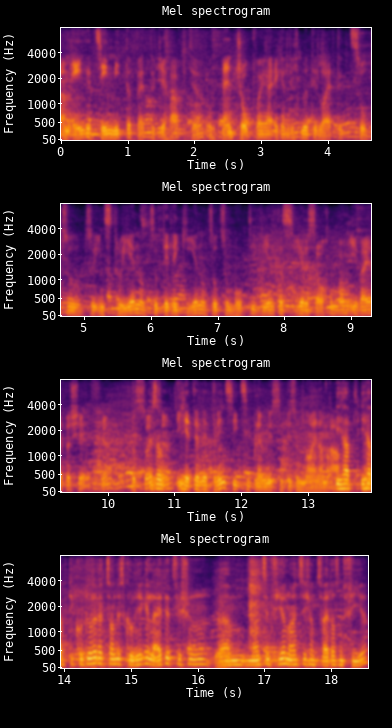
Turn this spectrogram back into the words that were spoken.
am Ende zehn Mitarbeiter gehabt, ja, und mein Job war ja eigentlich nur die Leute so zu, zu instruieren und zu delegieren und so zu motivieren, dass sie ihre Sachen machen. Ich war ja der Chef. Ja. Was soll's, also, ja? Ich hätte ja nicht drin sitzen bleiben müssen bis um neun am Abend. Ich habe ja. hab die Kulturredaktion des Kurier geleitet zwischen ähm, 1994 und 2004,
